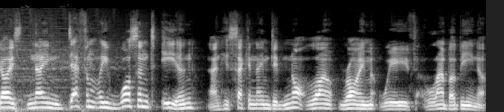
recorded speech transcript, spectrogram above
Guy's name definitely wasn't Ian, and his second name did not rhyme with Lababina.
